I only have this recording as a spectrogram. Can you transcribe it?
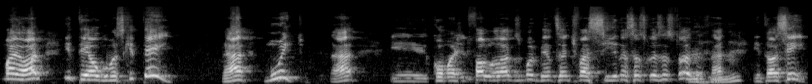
maior, e tem algumas que têm, né? Muito, né? E como a gente falou lá dos movimentos anti-vacina, essas coisas todas, né? Então, assim,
